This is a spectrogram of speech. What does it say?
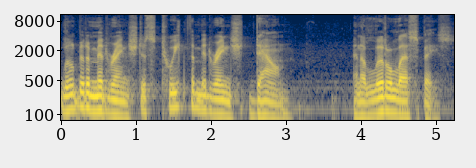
A little bit of mid range, just tweak the mid range down and a little less space.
